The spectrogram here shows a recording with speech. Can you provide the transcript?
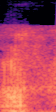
Uh,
